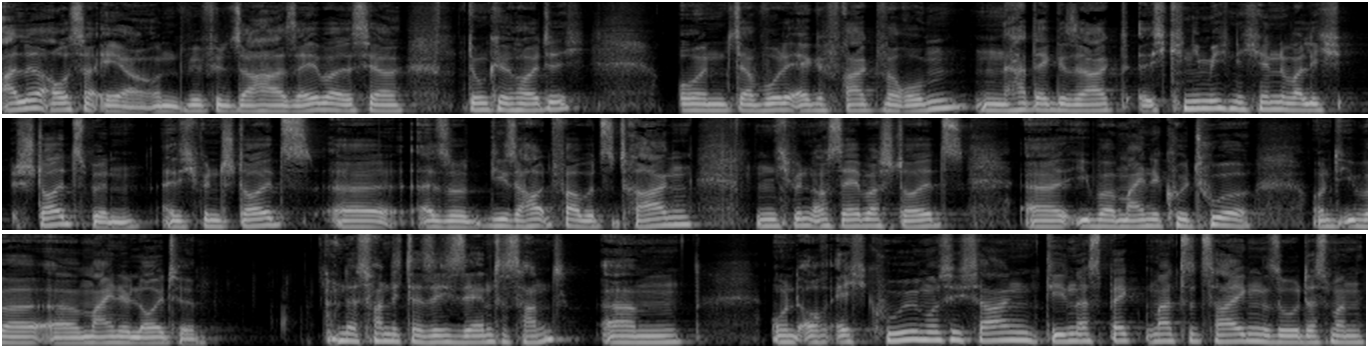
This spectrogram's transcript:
alle außer er. Und Wilfried Zaha selber ist ja dunkelhäutig. Und da wurde er gefragt, warum. Und hat er gesagt, ich knie mich nicht hin, weil ich stolz bin. Also ich bin stolz, äh, also diese Hautfarbe zu tragen. Und ich bin auch selber stolz äh, über meine Kultur und über äh, meine Leute. Und das fand ich tatsächlich sehr interessant. Ähm, und auch echt cool, muss ich sagen, den Aspekt mal zu zeigen, so dass man,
